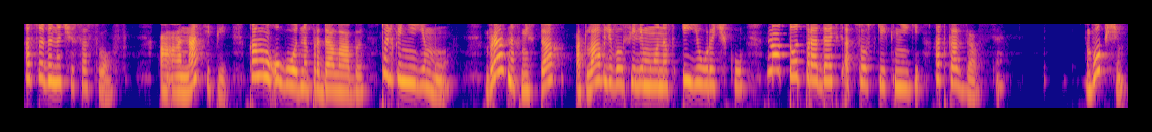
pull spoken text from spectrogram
особенно часослов. А она теперь кому угодно продала бы, только не ему. В разных местах отлавливал Филимонов и Юрочку, но тот продать отцовские книги отказался. В общем,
